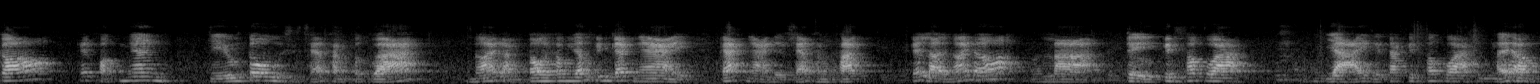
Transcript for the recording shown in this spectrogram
có cái phật nhân chịu tu sẽ thành phật quả. Nói rằng tôi không dám kinh các ngài các ngài đều sẽ thành phật. Cái lời nói đó là trì kinh pháp qua dạy người ta kinh pháp qua thấy không?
